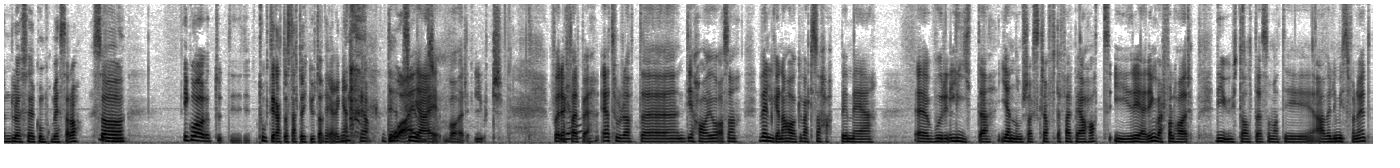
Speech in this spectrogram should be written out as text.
endeløse kompromisser, da. Så Mm. i går tok de rett og slett og gikk ut av regjeringen. Ja, det Wild. tror jeg var lurt for Ja. Jeg tror at uh, de har jo altså Velgerne har jo ikke vært så happy med hvor lite gjennomslagskraft Frp har hatt i regjering. I hvert fall har de uttalt det som at de er veldig misfornøyd.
